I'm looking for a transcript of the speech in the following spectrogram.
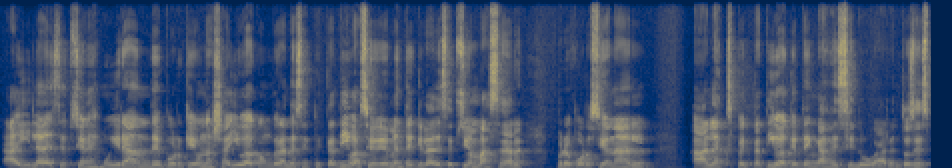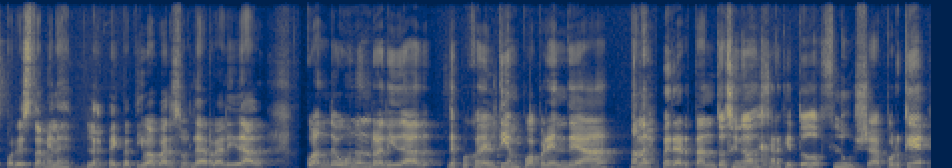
ahí la decepción es muy grande porque uno ya iba con grandes expectativas y obviamente que la decepción va a ser proporcional a la expectativa que tengas de ese lugar. Entonces, por eso también es la expectativa versus la realidad. Cuando uno en realidad, después con el tiempo, aprende a no esperar tanto, sino a dejar que todo fluya, porque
